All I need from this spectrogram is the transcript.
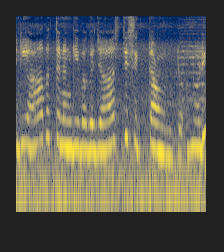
ಇದು ಯಾವತ್ತು ನನಗೆ ಇವಾಗ ಜಾಸ್ತಿ ಸಿಗ್ತಾ ಉಂಟು. ನೋಡಿ.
